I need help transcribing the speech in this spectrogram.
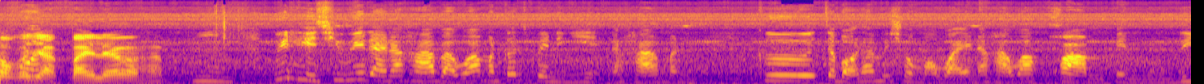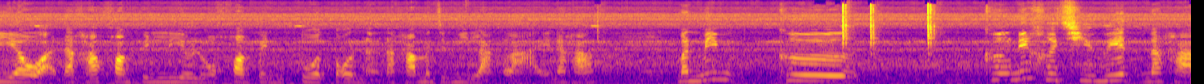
พ่อก็ทุคนอยากไปแล้วอะครับ อืมวิถีชีวิตอะนะคะ แบบว่ามันก็จะเป็นอย่างนี้นะคะ มันคือจะบอกท่านผู้ชมเอาไว้นะคะ ว่าความเป็นเรียวอะนะคะ ความเป็นเรียวหรือว่าความเป็นตัวตนอะนะคะ มันจะมีหลากหลายนะคะ มันไม่คือคือนี่คือชีวิตนะคะ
